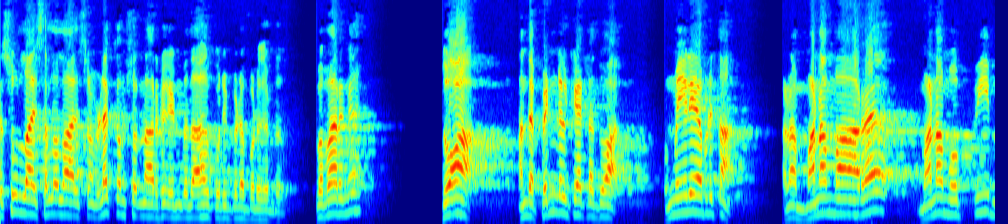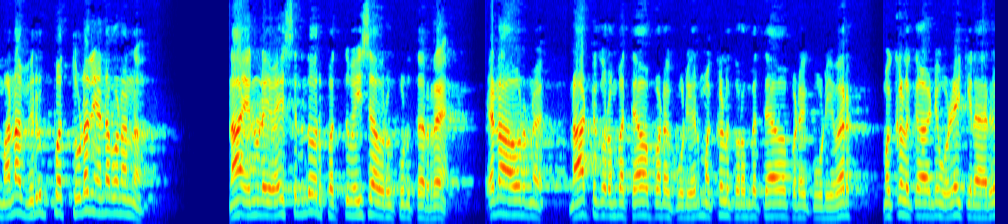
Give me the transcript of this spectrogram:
ரசூல்லாய் சல்லா அலிஸ்லாம் விளக்கம் சொன்னார்கள் என்பதாக குறிப்பிடப்படுகின்றது. இப்போ பாருங்க துவா அந்த பெண்கள் கேட்ட துவா உண்மையிலே அப்படித்தான். ஆனால் மனமாற மனமொப்பி மன விருப்பத்துடன் என்ன பண்ணணும்? நான் என்னுடைய வயசுலேருந்து ஒரு பத்து வயசு அவருக்கு கொடுத்துட்றேன் ஏன்னா அவர் நாட்டுக்கு ரொம்ப தேவைப்படக்கூடியவர் மக்களுக்கு ரொம்ப தேவைப்படக்கூடியவர் மக்களுக்காக வேண்டி உழைக்கிறாரு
